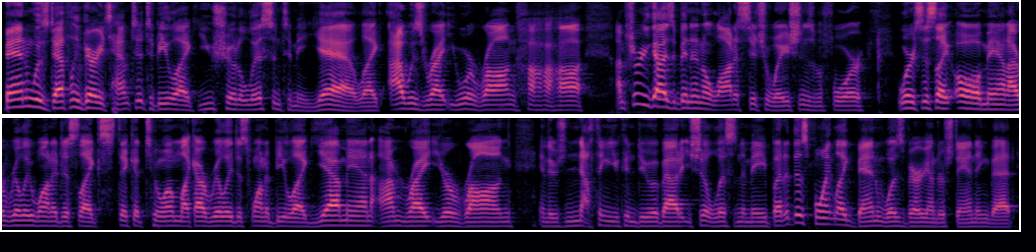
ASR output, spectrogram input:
Ben was definitely very tempted to be like, you should have listened to me. Yeah, like I was right, you were wrong. Ha ha ha. I'm sure you guys have been in a lot of situations before where it's just like, oh man, I really want to just like stick it to him. Like, I really just want to be like, yeah, man, I'm right, you're wrong, and there's nothing you can do about it. You should have listened to me. But at this point, like, Ben was very understanding that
